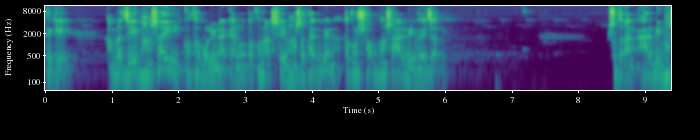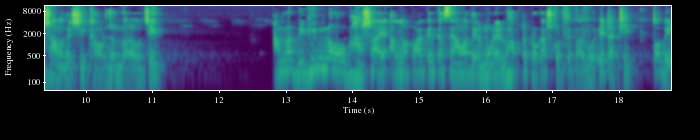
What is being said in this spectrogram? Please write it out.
থেকে আমরা যে ভাষায় কথা বলি না কেন, তখন আর সেই ভাষা থাকবে না। তখন সব ভাষা আরবি হয়ে যাবে। সুতরাং আরবি ভাষা আমাদের শিক্ষা অর্জন করা উচিত। আমরা বিভিন্ন ভাষায় আল্লাহ পাকের কাছে আমাদের মনের ভাবটা প্রকাশ করতে পারব, এটা ঠিক। তবে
